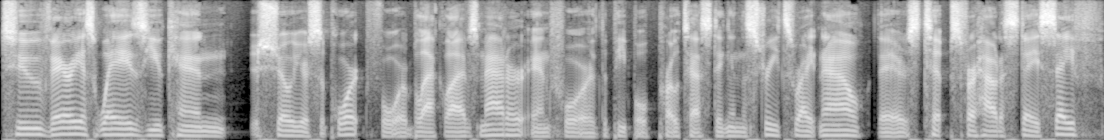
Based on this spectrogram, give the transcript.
to various ways you can show your support for Black Lives Matter and for the people protesting in the streets right now. There's tips for how to stay safe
